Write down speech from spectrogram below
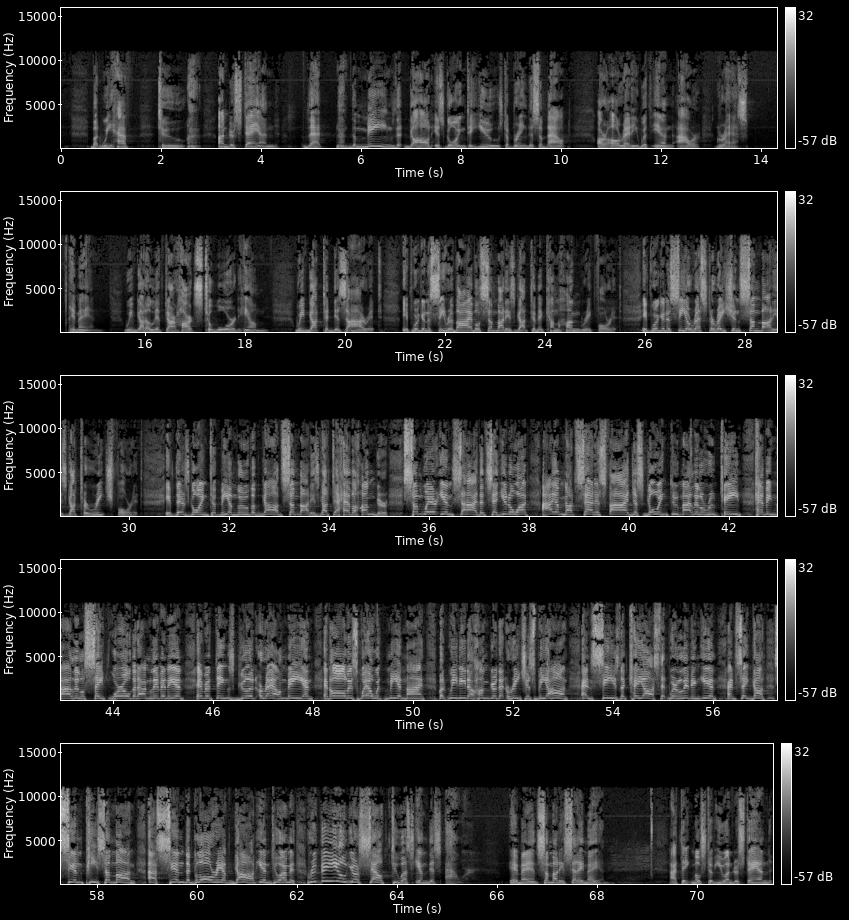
But we have to understand that the means that God is going to use to bring this about are already within our grasp. Amen. We've got to lift our hearts toward Him. We've got to desire it. If we're going to see revival, somebody's got to become hungry for it. If we're going to see a restoration, somebody's got to reach for it. If there's going to be a move of God, somebody's got to have a hunger somewhere inside that said, you know what? I am not satisfied just going through my little routine, having my little safe world that I'm living in. Everything's good around me and, and all is well with me and mine. But we need a hunger that reaches beyond and sees the chaos that we're living in and say, God, send peace among us, send the glory of God into our midst. Reveal yourself to us in this hour. Amen. Somebody said amen. I think most of you understand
